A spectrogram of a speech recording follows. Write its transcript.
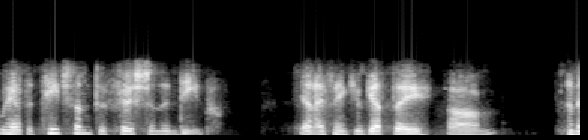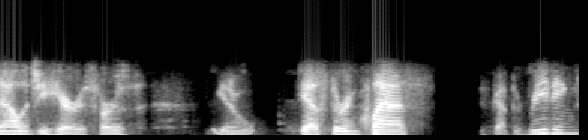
We have to teach them to fish in the deep. And I think you get the um, analogy here as far as, you know, yes, they're in class, they've got the readings,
